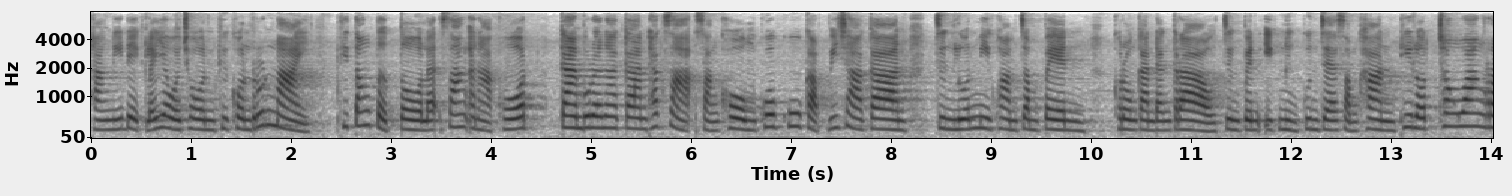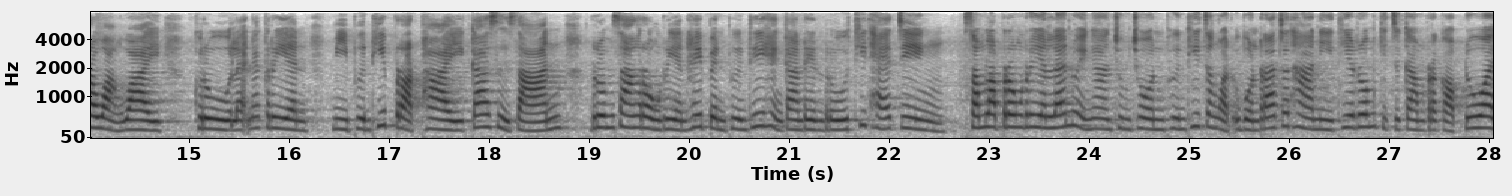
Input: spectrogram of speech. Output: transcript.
ทางนี้เด็กและเยาวชนคือคนรุ่นใหม่ที่ต้องเติบโตและสร้างอนาคต การบูรณาการทักษะสังคมควบคู่กับวิชาการ จึงล้วนมีความจำเป็น โครงการดังกล่าว จึงเป็นอีกหนึ่งกุญแจสำคัญที่ลดช่องว่างระหว่างวัย ครูและนักเรียน มีพื้นที่ปลอดภัยกล้าสื่อสารรวมสร้างโรงเรียนให้เป็นพื้นที่แห่งการเรียนรู้ที่แท้จริงสำหรับโรงเรียนและหน่วยงานชุมชน พื้นที่จังหวัดอุบลราชธานีที่ร่วมกิจกรรมประกอบด้วย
